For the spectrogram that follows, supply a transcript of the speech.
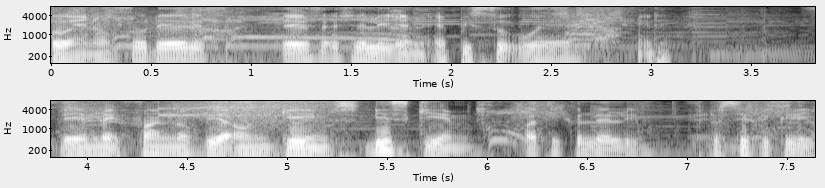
Oh, and also there is there is actually an episode where they make fun of their own games. This game, particularly, specifically.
